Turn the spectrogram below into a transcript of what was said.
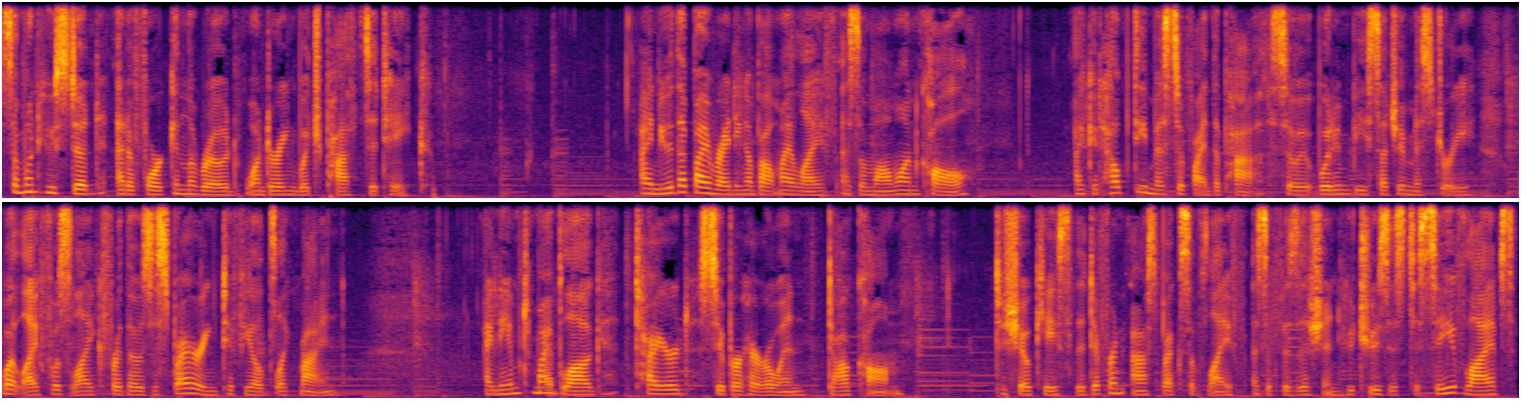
Someone who stood at a fork in the road wondering which path to take. I knew that by writing about my life as a mom on call, I could help demystify the path so it wouldn't be such a mystery what life was like for those aspiring to fields like mine. I named my blog tiredsuperheroine.com to showcase the different aspects of life as a physician who chooses to save lives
